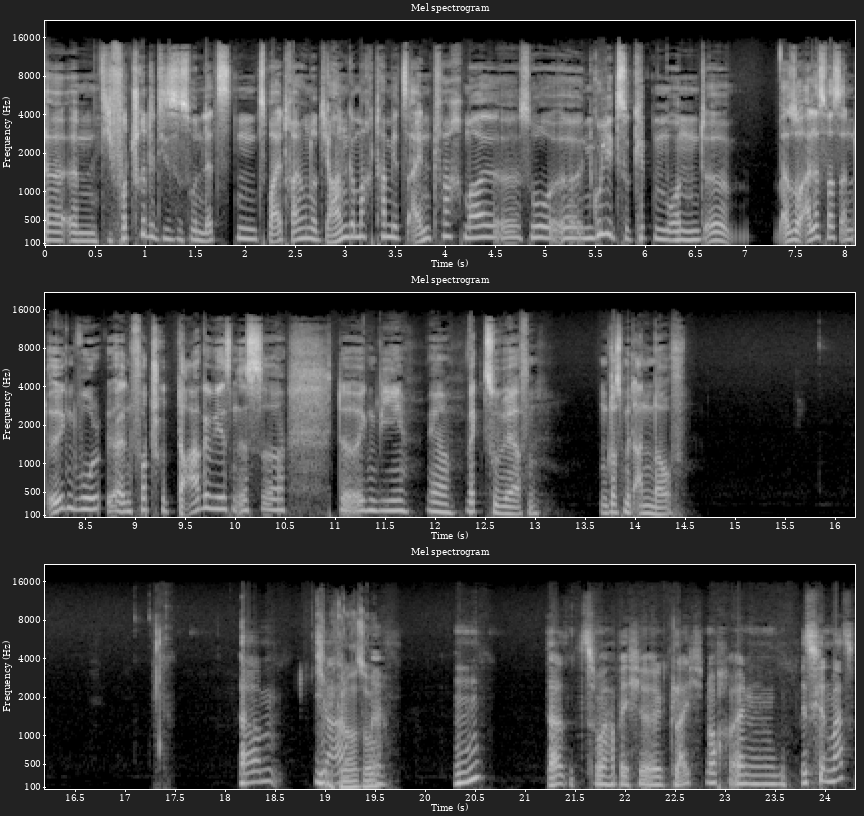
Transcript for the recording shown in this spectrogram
äh, ähm, die Fortschritte, die sie so in den letzten 200, 300 Jahren gemacht haben, jetzt einfach mal äh, so äh, in Gully zu kippen und äh, also alles, was an irgendwo ein Fortschritt da gewesen ist, äh, da irgendwie ja wegzuwerfen. Und das mit Anlauf. Ähm, ja. Genau so. Äh, mhm. Dazu habe ich äh, gleich noch ein bisschen was.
